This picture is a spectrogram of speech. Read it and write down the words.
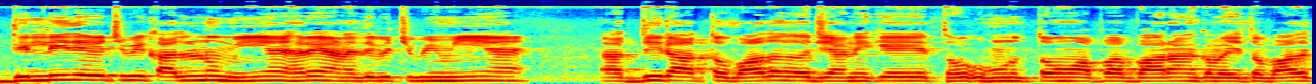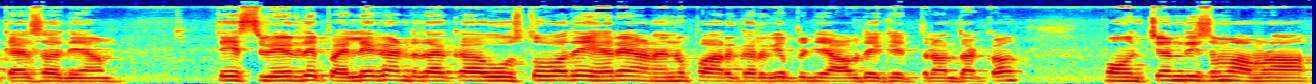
ਦਿੱਲੀ ਦੇ ਵਿੱਚ ਵੀ ਕੱਲ ਨੂੰ ਮੀਂਹ ਹੈ ਹਰਿਆਣਾ ਦੇ ਵਿੱਚ ਵੀ ਮੀਂਹ ਹੈ ਅੱਧੀ ਰਾਤ ਤੋਂ ਬਾਅਦ ਯਾਨੀ ਕਿ ਥੋ- ਹੁਣ ਤੋਂ ਆਪਾਂ 12 ਕੁ ਵਜੇ ਤੋਂ ਬਾਅਦ ਕਹਿ ਸਕਦੇ ਹਾਂ। ਤੇ ਸਵੇਰ ਦੇ ਪਹਿਲੇ ਘੰਟੇ ਤੱਕ ਉਸ ਤੋਂ ਬਾਅਦ ਇਹ ਹਰਿਆਣਾ ਨੂੰ ਪਾਰ ਕਰਕੇ ਪੰਜਾਬ ਦੇ ਖੇਤਰਾਂ ਤੱਕ ਪਹੁੰਚਣ ਦੀ ਸੰਭਾਵਨਾ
